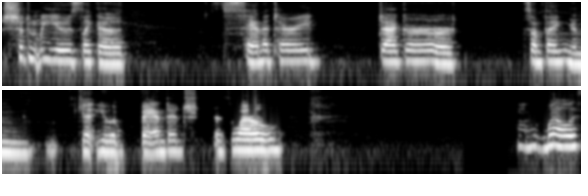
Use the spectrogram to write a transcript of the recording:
Shouldn't we use like a sanitary dagger or something and get you a bandage as well? Mm, well, if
